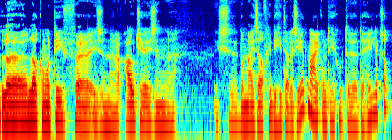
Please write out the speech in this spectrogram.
Een locomotief uh, is een uh, oudje, is, een, uh, is door mij zelf gedigitaliseerd, maar hij komt hier goed de helix op.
